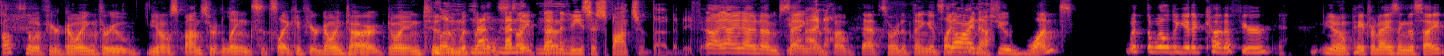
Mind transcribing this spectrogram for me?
also if you're going through you know sponsored links, it's like if you're going to our, going to well, the with the none, site. of, none uh, of these are sponsored, though. To be fair, I, I know, know, I'm saying I know. about that sort of thing. It's like, No, I wouldn't you want with the will to get a cut if you're, you know, patronizing the site?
